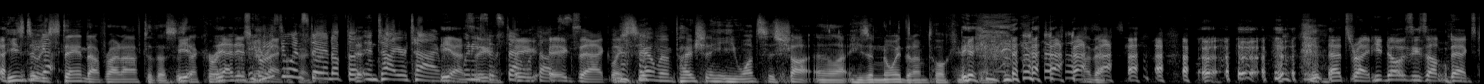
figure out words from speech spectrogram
He's doing got- stand up right after this. Is Yeah, that correct? that is correct. He's correct. doing stand up the entire time yes, when he sits down e- with us. exactly. You see how impatient he, he wants his shot, and like, he's annoyed that I'm talking. My bad. That's right. He knows he's up next.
